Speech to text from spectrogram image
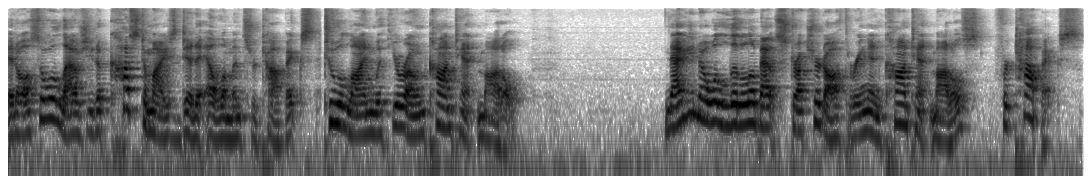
It also allows you to customize DITA elements or topics to align with your own content model. Now you know a little about structured authoring and content models for topics.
